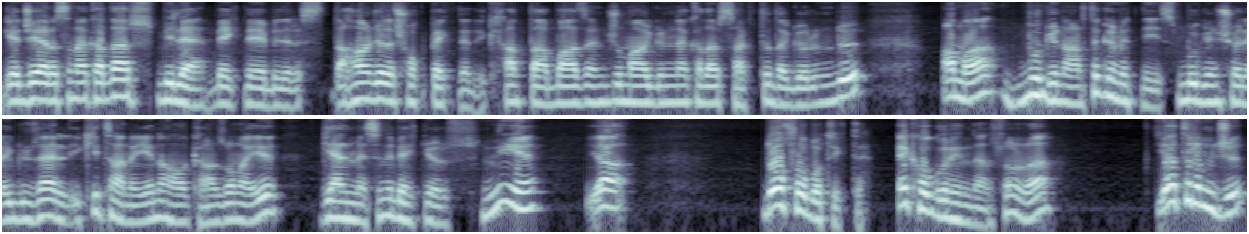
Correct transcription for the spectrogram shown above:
gece yarısına kadar bile bekleyebiliriz. Daha önce de çok bekledik. Hatta bazen cuma gününe kadar sarktı da göründü. Ama bugün artık ümitliyiz. Bugün şöyle güzel iki tane yeni halka arz onayı gelmesini bekliyoruz. Niye? Ya Dof Robotik'te Eco Green'den sonra yatırımcı,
